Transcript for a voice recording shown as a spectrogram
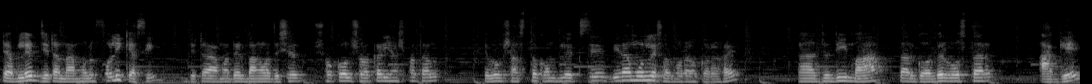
ট্যাবলেট যেটার নাম হলো ফলিক অ্যাসিড, যেটা আমাদের বাংলাদেশের সকল সরকারি হাসপাতাল এবং স্বাস্থ্য কমপ্লেক্সে বিনামূল্যে সরবরাহ করা হয়। যদি মা তার গর্ভের অবস্থার আগে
